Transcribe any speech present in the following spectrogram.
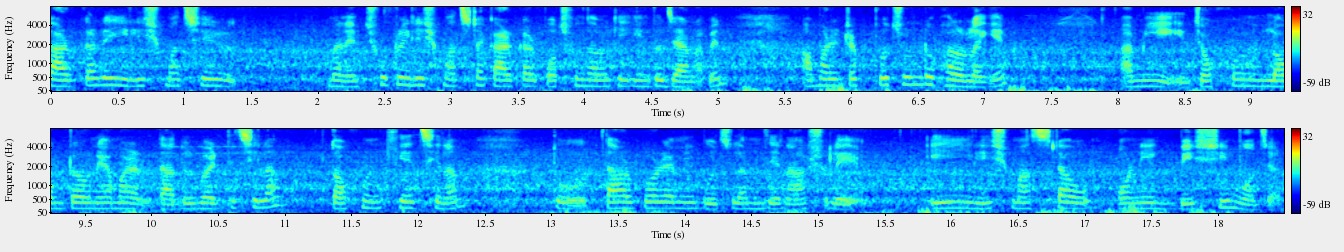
কার কার এই ইলিশ মাছের মানে ছোট ইলিশ মাছটা কার কার পছন্দ আমাকে কিন্তু জানাবেন। আমার এটা প্রচণ্ড ভালো লাগে। আমি যখন লকডাউনে আমার দাদুর বাড়িতে ছিলাম তখন খেয়েছিলাম। তো তারপরে আমি বুঝলাম যে না, আসলে এই ইলিশ মাছটাও অনেক বেশি মজার,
